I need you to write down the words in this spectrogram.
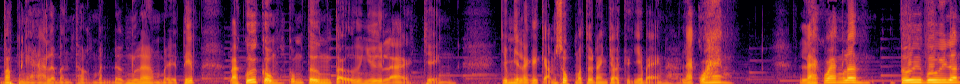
vấp ngã là bình thường mình đứng lên mình đi tiếp. Và cuối cùng cũng tương tự như là chuyện giống như là cái cảm xúc mà tôi đang trò chuyện với bạn lạc quan. Lạc quan lên tươi vui lên.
